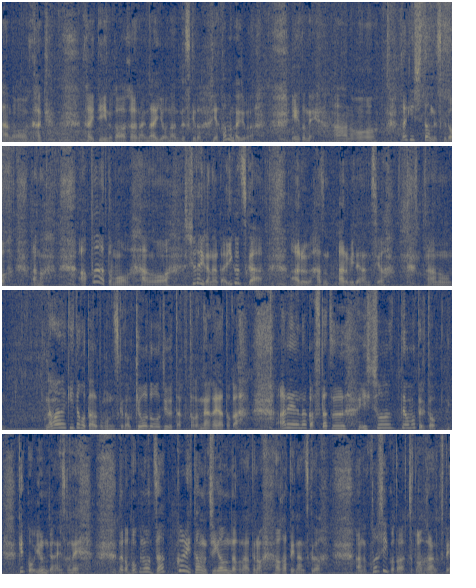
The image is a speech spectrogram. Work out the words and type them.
あの書書いていいのかわからない内容なんですけどいや多分大丈夫だな。えーとねあの最近知ったんですけどあのアパートもあの種類がなんかいくつかあるはずあるみたいなんですよ。あの名前聞いたことあると思うんですけど、共同住宅とか長屋とか、あれなんか2つ一緒って思ってる人結構いるんじゃないですかね。なんか僕もざっくり多分違うんだろうなってのは 分かっていたんですけど、あの、詳しいことはちょっと分からなくて。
